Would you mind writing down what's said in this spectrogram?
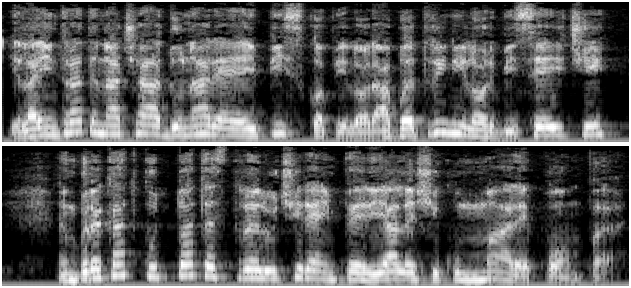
El a intrat în acea adunare a episcopilor, a bătrânilor bisericii, îmbrăcat cu toată strălucirea imperială și cu mare pompă.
